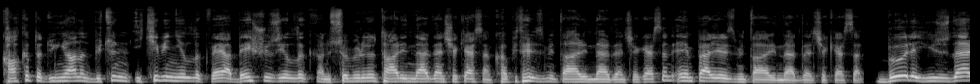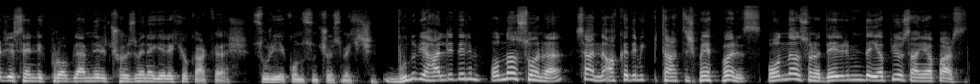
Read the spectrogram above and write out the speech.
Kalkıp da dünyanın bütün 2000 yıllık veya 500 yıllık hani sömürünün tarihini nereden çekersen, kapitalizmin tarihini nereden çekersen, emperyalizmin tarihini nereden çekersen. Böyle yüzlerce senelik problemleri çözmene gerek yok arkadaş. Suriye konusunu çözmek için. Bunu bir halledelim. Ondan sonra seninle akademik bir tartışma yaparız. Ondan sonra devrimini de yapıyorsan yaparsın.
